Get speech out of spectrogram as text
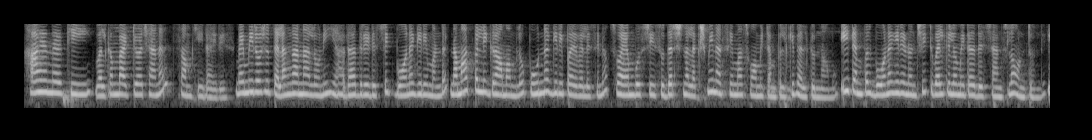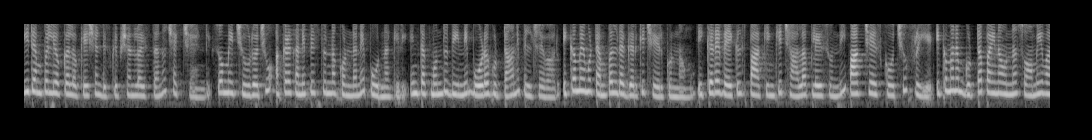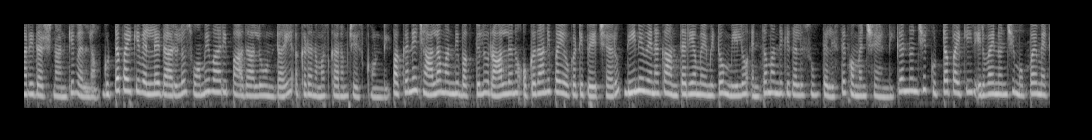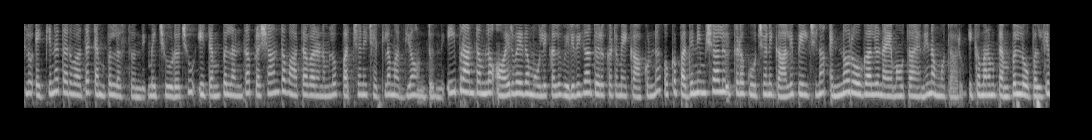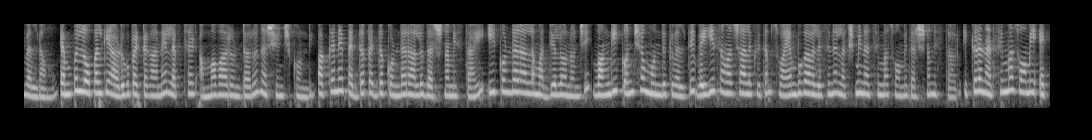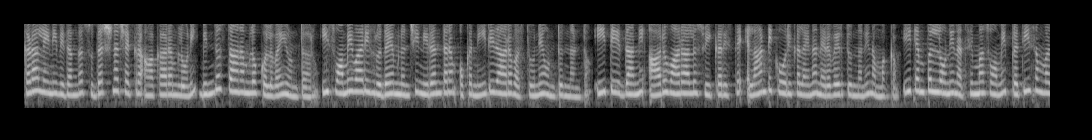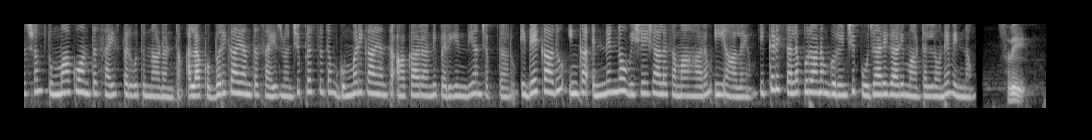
హాయ్ అందరికీ. Welcome back to our channel Sanki diaries మేము ఈరోజు తెలంగాణలోని యాదాద్రి డిస్ట్రిక్ట్ భువనగిరి మండల్ నమాత్పల్లి గ్రామంలో పూర్ణగిరిపై వెలిసిన స్వయంభూ శ్రీ సుదర్శన లక్ష్మీ నరసింహస్వామి టెంపుల్కి వెళ్తున్నాము. ఈ టెంపుల్ భువనగిరి నుంచి ట్వెల్వ్ కిలోమీటర్ డిస్టెన్స్లో ఉంటుంది. ఈ టెంపుల్ యొక్క లొకేషన్ డిస్క్రిప్షన్లో ఇస్తాను చెక్ చేయండి. సో మీరు చూడొచ్చు అక్కడ కనిపిస్తున్న కొండనే పూర్ణగిరి. ఇంతకు ముందు దీన్ని బోడగుట్ట అని పిలిచేవారు. ఇక మేము టెంపుల్ దగ్గరికి చేరుకున్నాము. ఇక్కడే వెహికల్స్ పార్కింగ్కి చాలా ప్లేస్ ఉంది. పార్క్ చేసుకోవచ్చు ఫ్రీ ఇక మనం గుట్ట పైన ఉన్న స్వామివారి దర్శనానికి వెళ్దాం. గుట్టపైకి వెళ్ళే దారిలో స్వామివారి పాదాలు ఉంటాయి. అక్కడ నమస్కారం చేసుకోండి. పక్కనే చాలా మంది భక్తులు రాళ్ళను ఒకదానిపై ఒకటి పేర్చారు. దీని వెనక అంతర్యం ఏమిటో మీలో ఎంత మందికి తెలుసు? తెలిస్తే కామెంట్ చేయండి. ఇక్కడ నుంచి గుట్టపైకి ఇరవై నుంచి ముప్పై మెట్లు ఎక్కిన తర్వాత టెంపుల్ వస్తుంది. మీరు చూడొచ్చు ఈ టెంపుల్ అంతా ప్రశాంత వాతావరణంలో పచ్చని చెట్ల మధ్య ఉంటుంది. ఈ ప్రాంతంలో ఆయుర్వేద మూలికలు విరివిగా దొరకటమే కాకుండా ఒక పది నిమిషాలు ఇక్కడ కూర్చొని గాలి పీల్చినా ఎన్నో రోగాలు నయమవుతాయని నమ్ముతారు. ఇక మనం టెంపుల్ లోపలికి వెళ్దాము. టెంపుల్ లోపలికి అడుగు పెట్టగానే లెఫ్ట్ సైడ్ అమ్మవారు ఉంటారు దర్శించుకోండి. పక్కనే పెద్ద పెద్ద కొండరాలు దర్శనమిస్తాయి. ఈ కొండరాళ్ళ మధ్యలో నుంచి వంగి కొంచెం ముందుకు వెళ్తే వెయ్యి సంవత్సరాల క్రితం స్వయంభుగా వెలిసిన లక్ష్మీ నరసింహస్వామి దర్శనం ఇస్తారు ఇక్కడ నరసింహస్వామి ఎక్కడా లేని విధంగా సుదర్శన చక్ర ఆకారంలోని బిందు స్థానంలో కొలువై ఉంటారు. ఈ స్వామివారి హృదయం నుంచి నిరంతరం ఒక నీటి దార వస్తూనే ఉంటుందంట. ఈ తీర్థాన్ని ఆరు వారాలు స్వీకరిస్తే ఎలాంటి కోరికలైనా నెరవేరుతుందని నమ్మకం. ఈ టెంపుల్లోని నరసింహస్వామి ప్రతి సంవత్సరం తుమ్మాకు అంత సైజ్ పెరుగుతున్నాడంట. అలా కొబ్బరికాయ అంత సైజ్ నుంచి ప్రస్తుతం గుమ్మడికాయ అంత ఆకారాన్ని పెరిగింది అని చెప్తారు. ఇదే కాదు ఇంకా ఎన్నెన్నో విశేషాల సమాహారం ఈ ఆలయం. ఇక్కడి స్థల పురాణం గురించి పూజారి గారి మాటల్లోనే విందాం. శ్రీ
